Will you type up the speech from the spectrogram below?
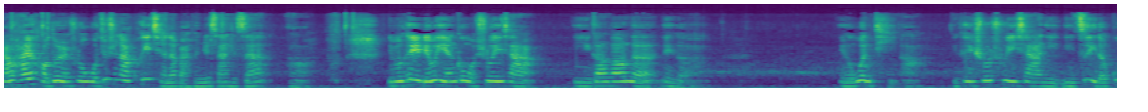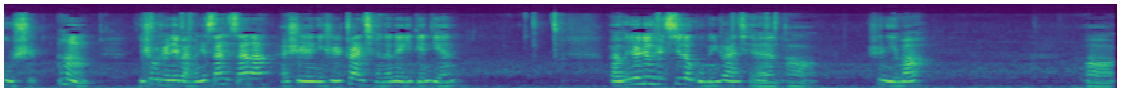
然后还有好多人说我就是那亏钱的百分之三十三啊，你们可以留言跟我说一下你刚刚的那个那个问题啊，你可以说出一下你你自己的故事，你是不是那百分之三十三呢？还是你是赚钱的那一点点？百分之六十七的股民赚钱啊，是你吗？啊，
